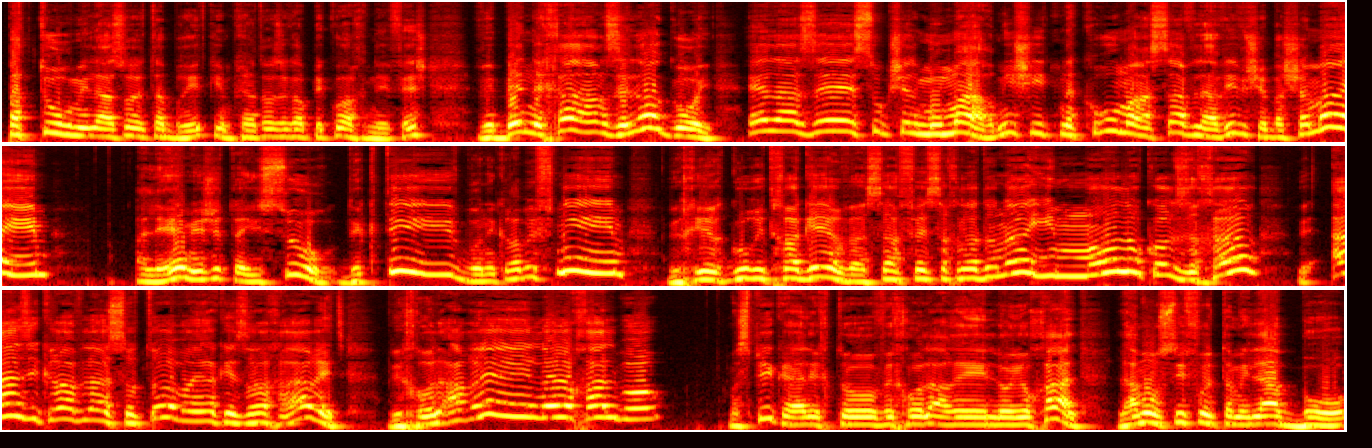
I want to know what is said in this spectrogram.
פטור מלעשות את הברית, כי מבחינתו זה כבר פיקוח נפש, ובן נכר זה לא גוי, אלא זה סוג של מומר, מי שהתנכרו מעשיו לאביו שבשמיים, עליהם יש את האיסור דכתיב, בוא נקרא בפנים, וכי יחגור איתך גר ועשה פסח לאדוני, הימו לו כל זכר, ואז יקרב לעשותו והיה כאזרח הארץ, וכל ערל לא יאכל בו. מספיק היה לכתוב וכל ערל לא יאכל. למה הוסיפו את המילה בו?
